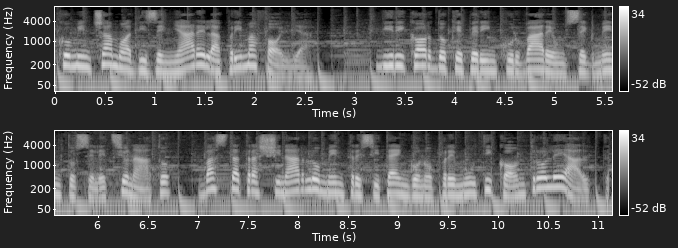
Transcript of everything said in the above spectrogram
Cominciamo a disegnare la prima foglia. Vi ricordo che per incurvare un segmento selezionato, basta trascinarlo mentre si tengono premuti CTRL e ALT.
